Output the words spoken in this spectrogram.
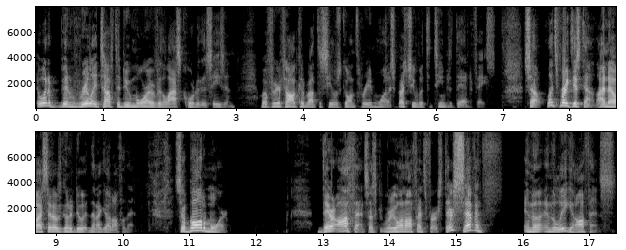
it would have been really tough to do more over the last quarter of the season. If we were talking about the Steelers going three and one, especially with the teams that they had to face. So let's break this down. I know I said I was going to do it, and then I got off on that. So Baltimore, their offense. We're going offense first. They're seventh in the in the league in offense,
